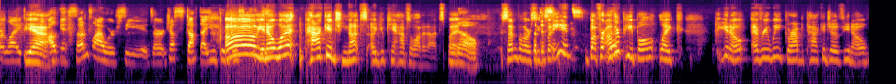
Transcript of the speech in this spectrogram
or like yeah I'll get sunflower seeds or just stuff that you could. oh you know what packaged nuts oh you can't have a lot of nuts but no, sunflower but seeds the seeds. but for Yeah. other people like you know every week grab a package of you know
